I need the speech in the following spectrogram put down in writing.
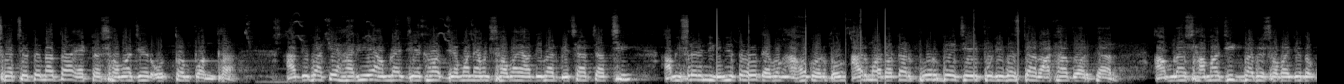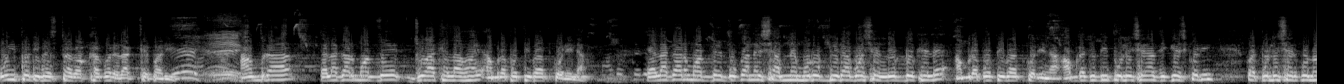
সচেতনতা একটা সমাজের উত্তম পন্থা। আদিবাকে হারিয়ে আমরা যে যেমন এমন সবাই আদিবার বিচার চাচ্ছি আমি সেটা নিয়মিত এবং আহ করব আর ঘটার পূর্বে যে পরিবেশটা রাখা দরকার আমরা সামাজিকভাবে সবাই যেন ওই পরিবেশটা রক্ষা করে রাখতে পারি। আমরা এলাকার মধ্যে জুয়া খেলা হয় আমরা প্রতিবাদ করি না। এলাকার মধ্যে দোকানের সামনে মুরব্বীরা বসে লুডো খেলে আমরা প্রতিবাদ করি না। আমরা যদি পুলিশেরা জিজ্ঞেস করি পুলিশের কোনো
